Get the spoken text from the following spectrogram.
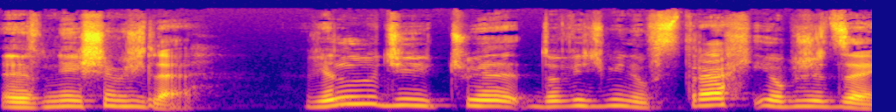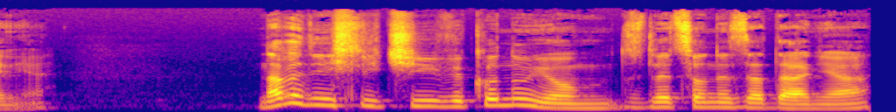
e, w mniejszym źle. Wielu ludzi czuje do Wiedźminów strach i obrzydzenie. Nawet jeśli ci wykonują zlecone zadania,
